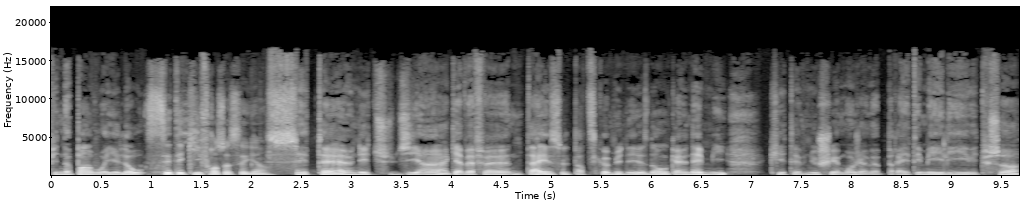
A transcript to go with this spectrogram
puis ne pas envoyer l'autre. C'était qui François Séguin? C'était un étudiant qui avait fait une thèse sur le Parti communiste, donc un ami qui était venu chez moi. J'avais prêté mes livres et tout ça.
